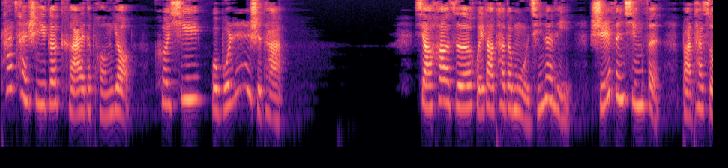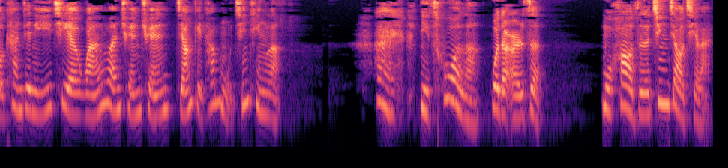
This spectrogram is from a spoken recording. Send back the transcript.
他才是一个可爱的朋友。可惜我不认识他。小耗子回到他的母亲那里，十分兴奋，把他所看见的一切完完全全讲给他母亲听了。哎，你错了，我的儿子！母耗子惊叫起来。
